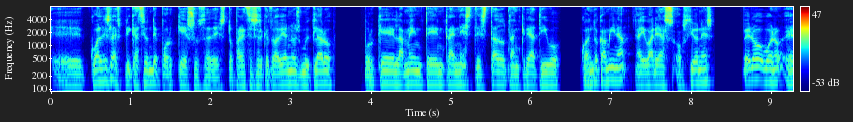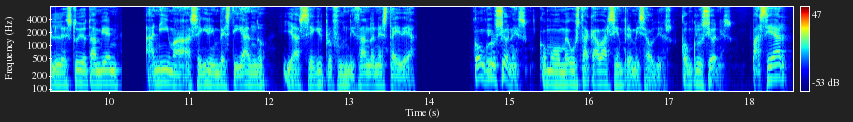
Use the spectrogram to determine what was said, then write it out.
eh, cuál es la explicación de por qué sucede esto. Parece ser que todavía no es muy claro por qué la mente entra en este estado tan creativo cuando camina. Hay varias opciones, pero bueno, el estudio también anima a seguir investigando y a seguir profundizando en esta idea. Conclusiones, como me gusta acabar siempre mis audios. Conclusiones. Pasear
